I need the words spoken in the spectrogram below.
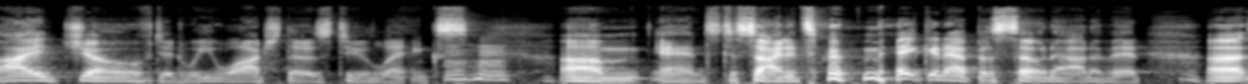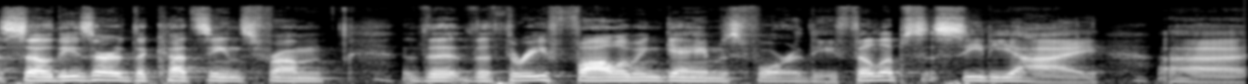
by Jove did we watch those two links um, and decided to make an episode out of it. Uh, so these are the cutscenes from the the three following games for the Philips CDI uh,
